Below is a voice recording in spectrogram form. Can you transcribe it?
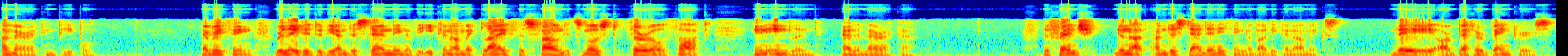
American people. Everything related to the understanding of the economic life has found its most thorough thought in England and America. The French do not understand anything about economics. They are better bankers.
